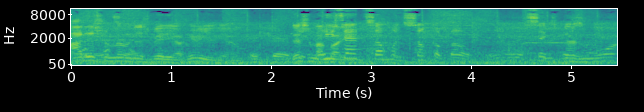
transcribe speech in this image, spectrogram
I just remember this video. Here you go. This is my He buddy. said someone sunk a boat. It was six There's foot. more.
